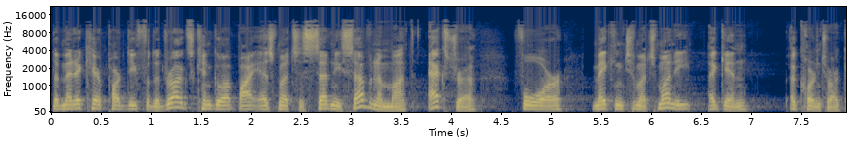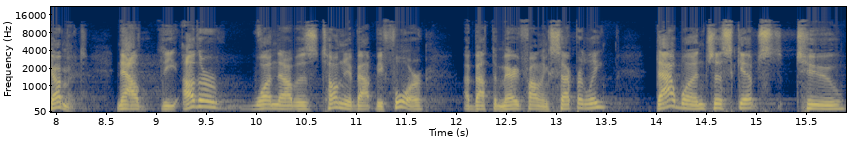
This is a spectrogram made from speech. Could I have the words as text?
The Medicare Part D for the drugs can go up by as much as 77 a month extra for making too much money again according to our government. Now, the other one that I was telling you about before about the married filing separately, that one just skips to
